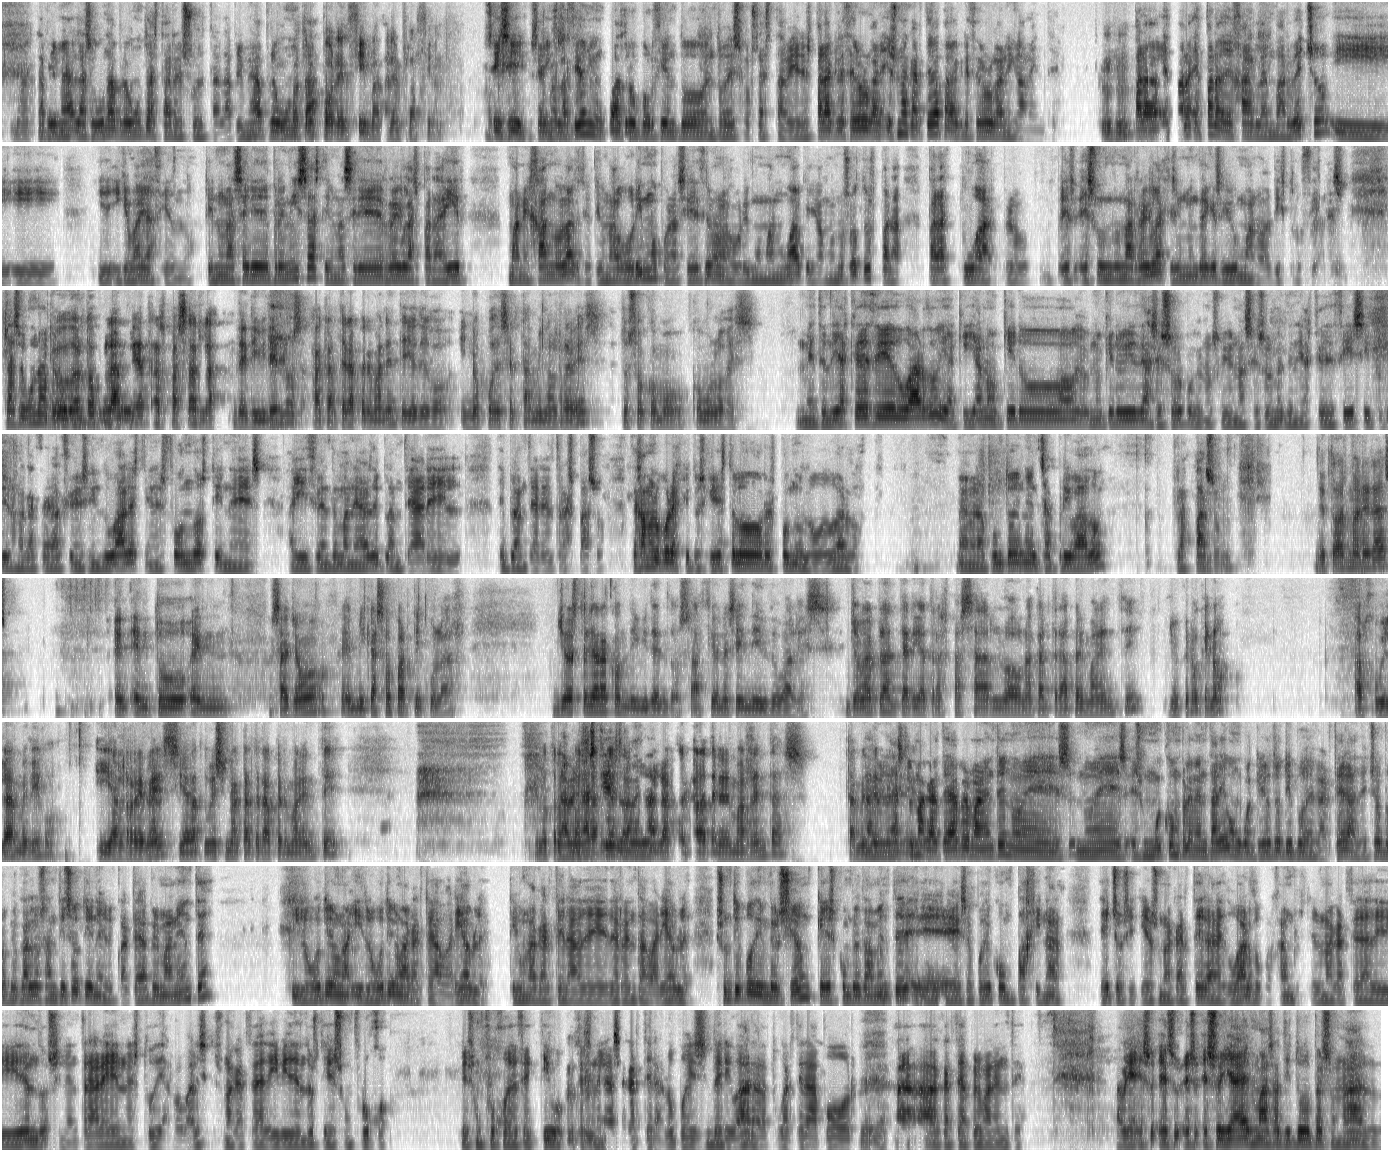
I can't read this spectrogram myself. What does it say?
la, primera, la segunda pregunta está resuelta. La primera pregunta... por encima de la inflación. Sí, sí, o sea, inflación y un 4%, entonces, o sea, está bien. Es para crecer es una cartera para crecer orgánicamente. para, es, para, dejarla en barbecho y, y, que vaya haciendo. Tiene una serie de premisas, tiene una serie de reglas para ir manejándolas, tiene un algoritmo, por así decirlo, un algoritmo manual que llevamos nosotros para, para actuar, pero es, es unas reglas que simplemente hay que seguir un manual de instrucciones. La segunda pregunta... Eduardo plantea traspasarla de dividendos a cartera permanente. Yo digo, ¿y no puede ser también al revés? ¿Eso cómo, cómo lo ves? Me tendrías que decir, Eduardo, y aquí ya no quiero, no quiero ir de asesor, porque no soy un asesor, me tendrías que decir si tú tienes una cartera de acciones individuales, tienes fondos, tienes, hay diferentes maneras de plantear el, de plantear el traspaso. Déjamelo por escrito, si quieres te lo respondo luego, Eduardo. Me lo apunto en el chat privado, traspaso. De todas maneras, en, en tu, en, o sea, yo, en mi caso particular, yo estoy ahora con dividendos, acciones individuales. ¿Yo me plantearía traspasarlo a una cartera permanente? Yo creo que no. Al jubilar, me digo. Y al revés, si ahora tuviese una cartera permanente, ¿lo traspasarías la verdad para tener más rentas? También la verdad es que una cartera permanente no es, no es, es muy complementaria con cualquier otro tipo de cartera. De hecho, el propio Carlos Santiso tiene cartera permanente y luego tiene una, y luego tiene una cartera variable tiene una cartera de, renta variable. Es un tipo de inversión que es completamente, eh, se puede compaginar. De hecho, si tienes una cartera, Eduardo, por ejemplo, si tienes una cartera de dividendos, sin entrar en estudiarlo, ¿vale? Si tienes una cartera de dividendos, tienes un flujo. Es un flujo de efectivo que te genera esa cartera. Lo puedes derivar a tu cartera por a, cartera permanente. Habría, eso, eso, ya es más a título personal.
